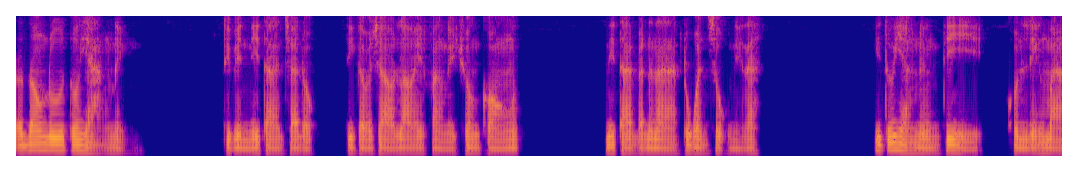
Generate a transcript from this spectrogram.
เราต้องดูตัวอย่างหนึ่ง ที่เป็นนิทานชาดกที่ข้าพเจ้าเล่าให้ฟังในช่วงของนิทานบรรณาทุกวันศุกร์เนี่ยนะมีตัวอย่างหนึ่งที่คนเลี้ยงม้า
